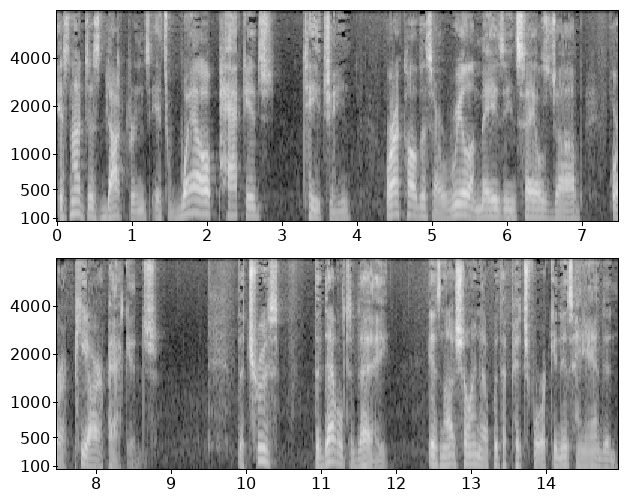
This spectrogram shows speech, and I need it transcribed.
It's not just doctrines, it's well packaged teaching, or I call this a real amazing sales job or a PR package. The truth, the devil today is not showing up with a pitchfork in his hand and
